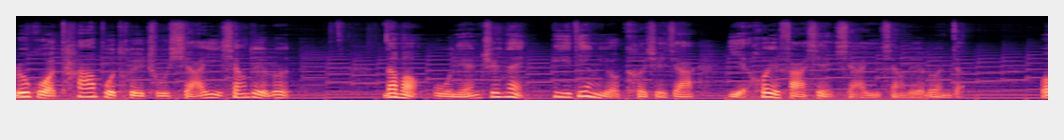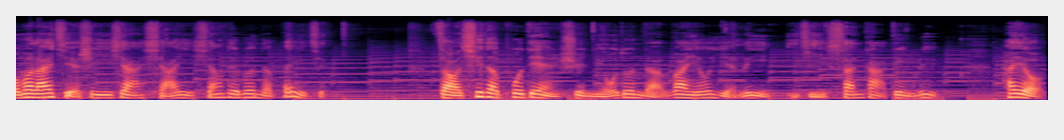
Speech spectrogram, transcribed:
如果他不推出狭义相对论，那么五年之内必定有科学家也会发现狭义相对论的。我们来解释一下狭义相对论的背景。早期的铺垫是牛顿的万有引力以及三大定律，还有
